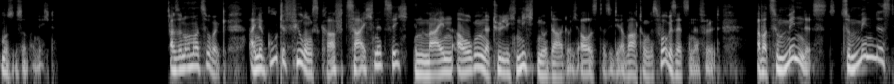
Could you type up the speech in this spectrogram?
muss es aber nicht. Also nochmal zurück. Eine gute Führungskraft zeichnet sich in meinen Augen natürlich nicht nur dadurch aus, dass sie die Erwartungen des Vorgesetzten erfüllt, aber zumindest, zumindest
